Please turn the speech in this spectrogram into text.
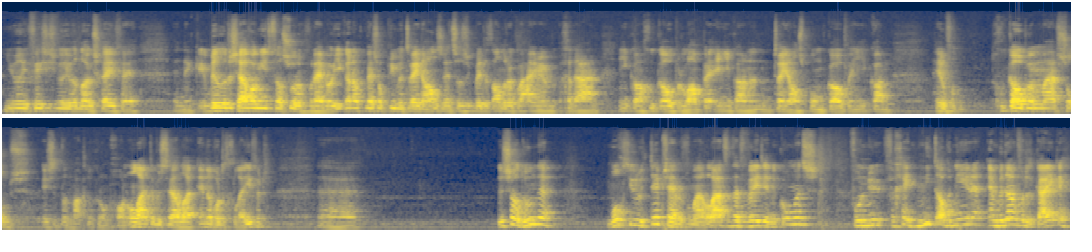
wil je visjes wil je wat leuks geven. En ik, wil er zelf ook niet veel zorgen voor hebben. Je kan ook best wel prima tweedehands, net zoals ik met het andere aquarium heb gedaan. En je kan goedkope lampen en je kan een tweedehands pomp kopen. En je kan heel veel goedkoper, maar soms is het wat makkelijker om gewoon online te bestellen en dan wordt het geleverd. Uh, dus zodoende. Mochten jullie tips hebben voor mij, laat het even weten in de comments. Voor nu, vergeet niet te abonneren en bedankt voor het kijken.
